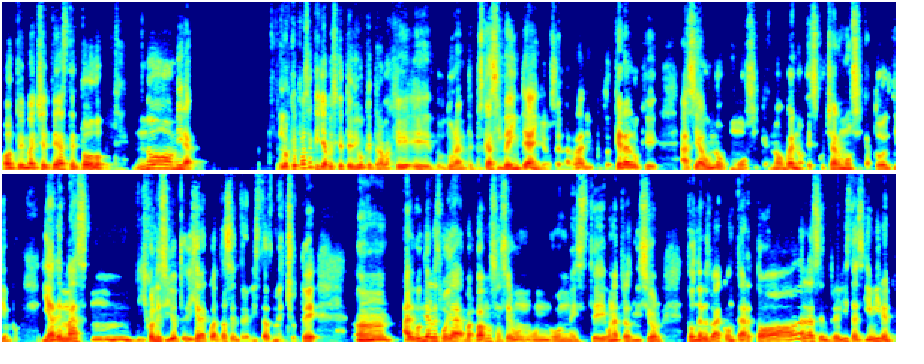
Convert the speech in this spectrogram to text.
¿O te macheteaste todo? No, mira, lo que pasa que ya ves que te digo que trabajé eh, durante pues, casi 20 años en la radio, pues, que era lo que hacía uno, música, ¿no? Bueno, escuchar música todo el tiempo. Y además, mm, híjole, si yo te dijera cuántas entrevistas me chuté, um, algún día les voy a, vamos a hacer un, este, una transmisión donde les voy a contar todas las entrevistas. Y miren,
